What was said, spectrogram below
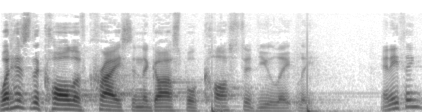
What has the call of Christ in the gospel costed you lately? Anything?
